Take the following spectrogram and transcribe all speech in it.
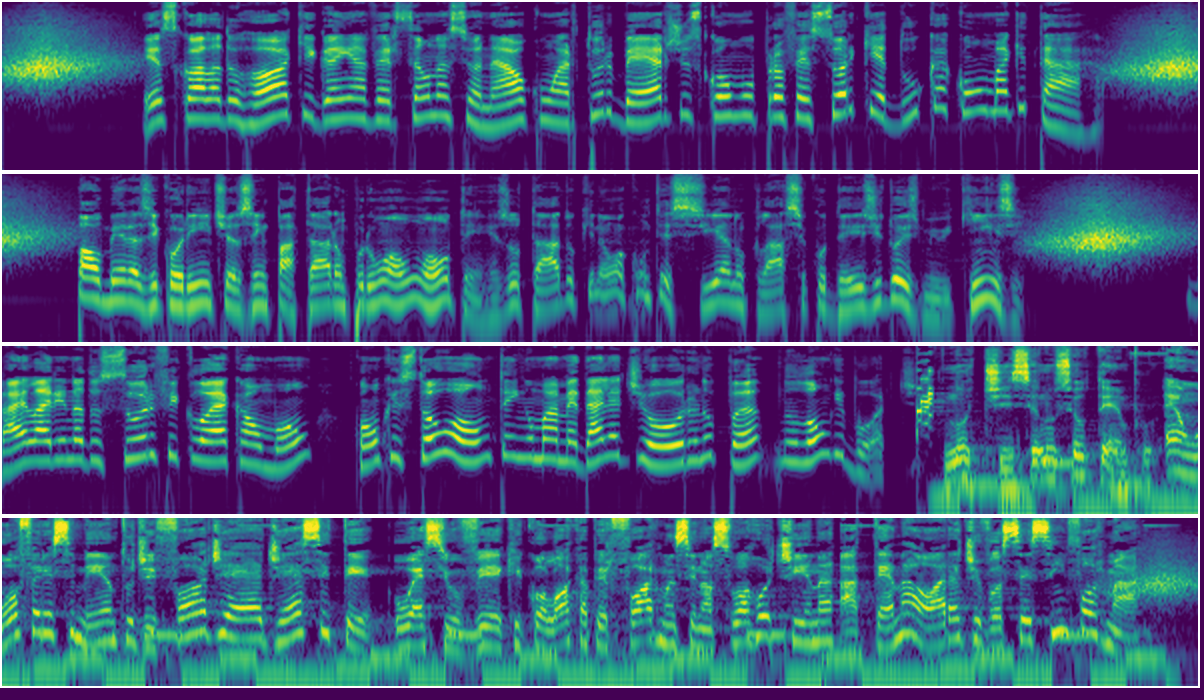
Escola do Rock ganha a versão nacional com Arthur Berges como professor que educa com uma guitarra. Palmeiras e Corinthians empataram por 1 a 1 ontem, resultado que não acontecia no clássico desde 2015. Bailarina do surf Chloé Calmon conquistou ontem uma medalha de ouro no PAN no longboard. Notícia no seu tempo. É um oferecimento de Ford Edge ST, o SUV que coloca performance na sua rotina até na hora de você se informar.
